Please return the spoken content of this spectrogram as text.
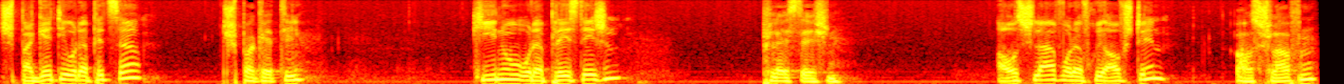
Spaghetti oder Pizza? Spaghetti. Kino oder Playstation? Playstation. Ausschlafen oder früh aufstehen? Ausschlafen.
